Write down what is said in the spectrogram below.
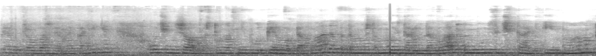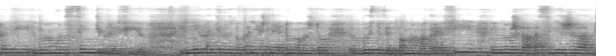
Доброе утро, уважаемые коллеги. Очень жалко, что у нас не будет первого доклада, потому что мой второй доклад, он будет сочетать и маммографию, и маммосцинтиграфию. И мне хотелось бы, конечно, я думала, что выступят по маммографии, немножко освежат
